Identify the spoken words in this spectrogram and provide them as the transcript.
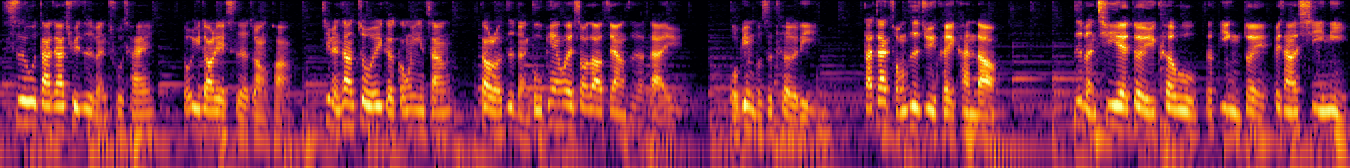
似乎大家去日本出差都遇到类似的状况。基本上作为一个供应商，到了日本普遍会受到这样子的待遇。我并不是特例，大家从日剧可以看到，日本企业对于客户的应对非常的细腻。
